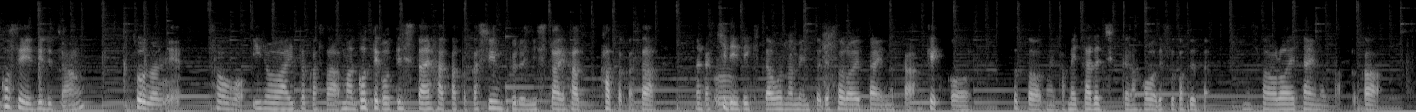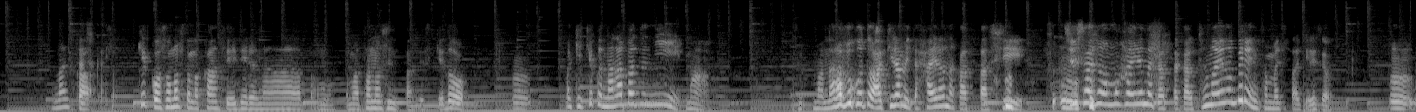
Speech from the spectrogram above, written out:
個性出るじゃん？そうだね。そう。色合いとかさ、まあ、ゴテゴテしたい派かとかシンプルにしたい派かとかさなんか木でできたオーナメントで揃えたいのか、結構ちょっとなんかメタルチックな方ですごく揃えたいのかとか。なんか結構その人の感性出るなと思って、まあ、楽しんでたんですけど、うん。まあ、結局並ばずに、まあまあ、並ぶことを諦めて入らなかったし駐車場も入れなかったから隣のビルに止めてたわけですよ。うん。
